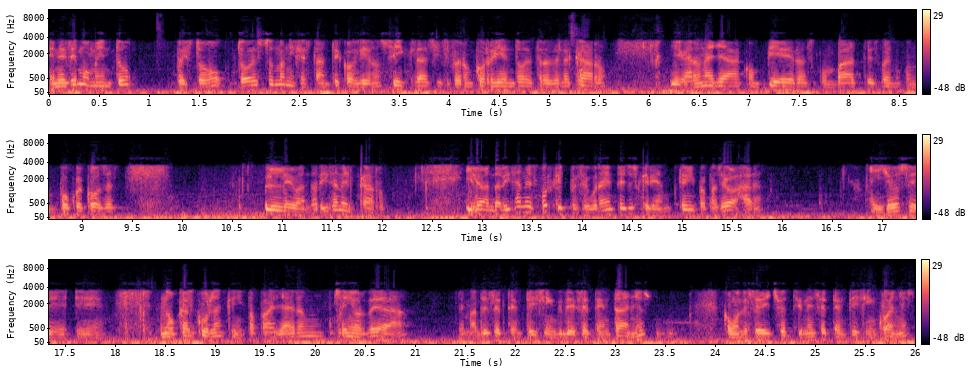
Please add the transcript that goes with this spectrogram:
En ese momento, pues todo, todos estos manifestantes cogieron ciclas y se fueron corriendo detrás del carro, llegaron allá con piedras, con bates, bueno, con un poco de cosas, le vandalizan el carro. Y le vandalizan es porque pues seguramente ellos querían que mi papá se bajara. Ellos eh, eh, no calculan que mi papá ya era un señor de edad, de más de 75, de 70 años, como les he dicho, tiene 75 años.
